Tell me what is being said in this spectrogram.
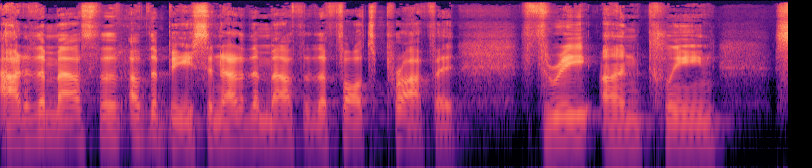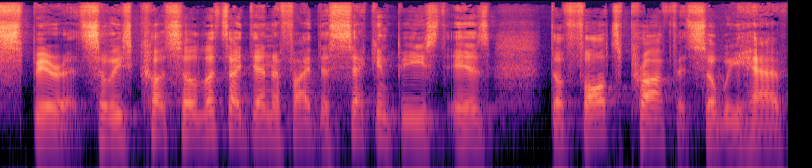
out of the mouth of, the beast, and out of the mouth of the false prophet, three unclean spirits. So he's so let's identify the second beast is the false prophet. So we have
